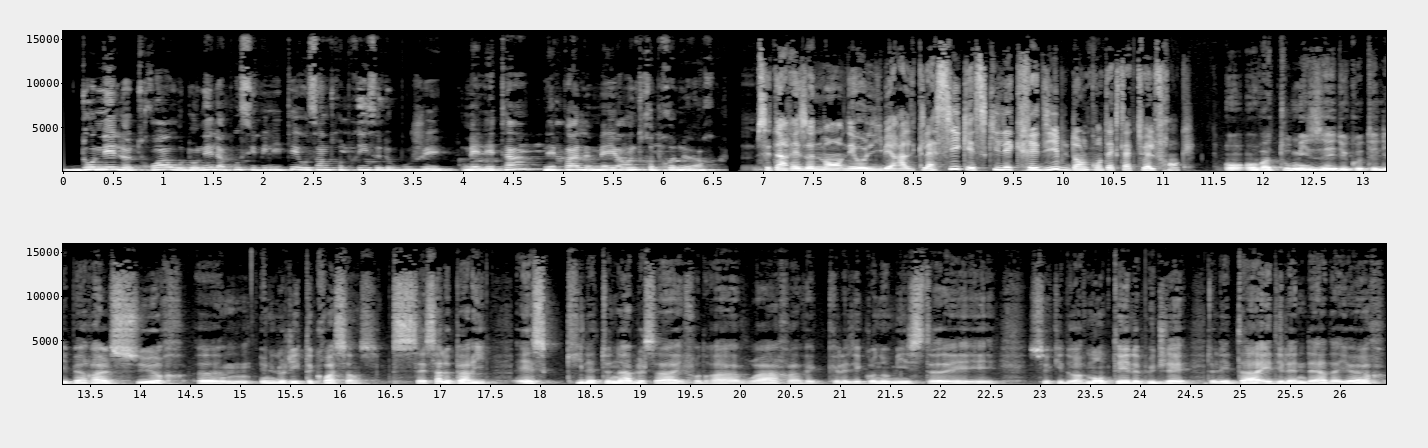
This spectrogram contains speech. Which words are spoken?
donner le droit ou donner la possibilité aux entreprises de bouger. Mais l'État n'est pas le meilleur entrepreneur c'est un raisonnement néolibéral classique. Est-ce qu'il est crédible dans le contexte actuel, Franck? On, va tout miser du côté libéral sur euh, une logique de croissance. C'est ça le pari. Est-ce qu'il est tenable? Ça, il faudra voir avec les économistes et, ceux qui doivent monter le budget de l'État et des lenders d'ailleurs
